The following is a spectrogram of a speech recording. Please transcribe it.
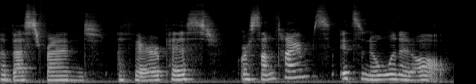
a best friend, a therapist, or sometimes it's no one at all.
